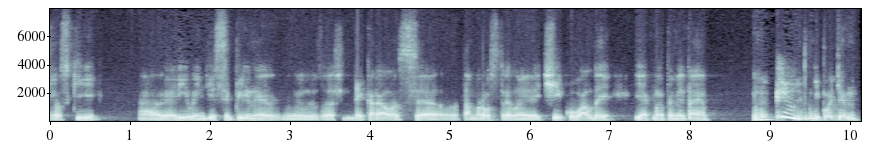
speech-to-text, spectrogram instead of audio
жорсткий е, рівень дисципліни, е, де каралося е, там розстріли чи кувалди, як ми пам'ятаємо, і потім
